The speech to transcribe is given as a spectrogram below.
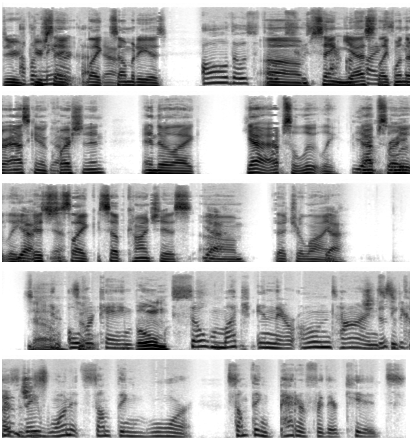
you're, of you're saying America. like Yeah. somebody is all those folks um who saying yes, like when they're asking a Yeah. question and they're like, "Yeah, absolutely, Yeah, right. absolutely." Yeah, it's yeah. just like subconscious Yeah. um that you're lying. Yeah. So and So, overcame Boom. so much in their own times because they She's- wanted something more, something better for their kids.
